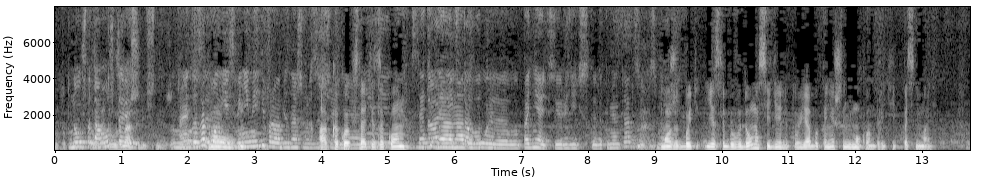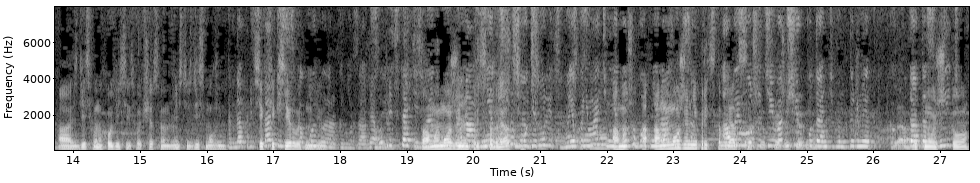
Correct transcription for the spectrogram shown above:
Ну, потому Ну, что потому это уже что- наше личное же. А это закон Ну, есть, вы не имеете права без нашего разрешения. А какой, кстати, закон? Кстати, Да, да, надо такой. вот э, поднять всю юридическую документацию. посмотреть. Может быть, если бы вы дома сидели, то я бы, конечно, не мог вам прийти поснимать. А здесь вы находитесь в общественном месте, здесь можно Тогда всех фиксировать на организации. Да, вы представьтесь. А вы мы можем не представляться. будет- улицы, Не понимаете, А мы- а- а мы можем не А представляться. вы можете вообще куда-нибудь в интернет куда-то Ну и слить, что?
